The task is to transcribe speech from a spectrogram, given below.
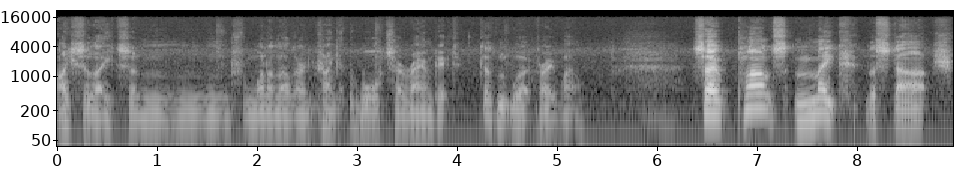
isolate and from one another and try and get the water around it. it doesn't work very well. So plants make the starch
